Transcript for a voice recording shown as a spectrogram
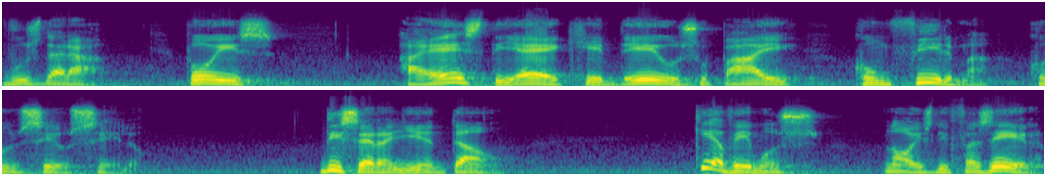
vos dará. Pois a este é que Deus, o Pai, confirma com seu selo. Disseram-lhe então: Que havemos nós de fazer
